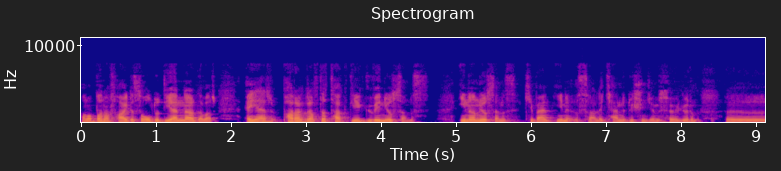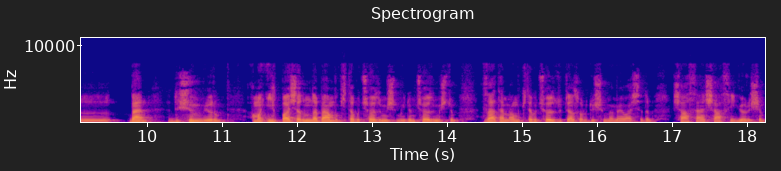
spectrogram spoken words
Ama bana faydası oldu diyenler de var. Eğer paragrafta taktiğe güveniyorsanız, inanıyorsanız ki ben yine ısrarla kendi düşüncemi söylüyorum. E, ben düşünmüyorum. Ama ilk başladığımda ben bu kitabı çözmüş müydüm? Çözmüştüm. Zaten ben bu kitabı çözdükten sonra düşünmemeye başladım. Şahsen şahsi görüşüm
